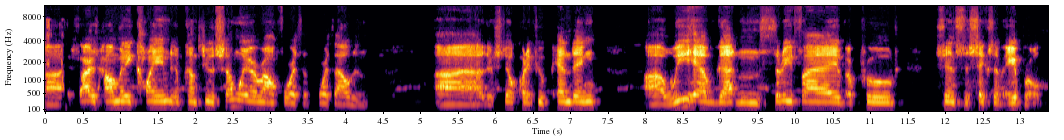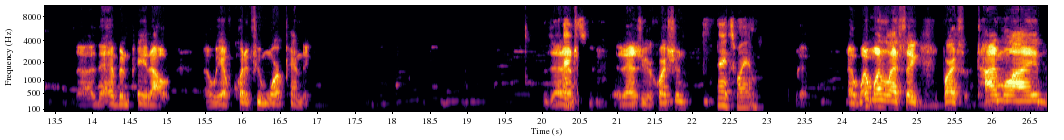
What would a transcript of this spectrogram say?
Uh, as far as how many claims have come through, somewhere around four, four thousand. Uh, there's still quite a few pending. Uh, we have gotten thirty-five approved since the sixth of April, uh, that have been paid out. Uh, we have quite a few more pending. Does that answer, that answer your question? Thanks, William. And one, one last thing, as far as timeline,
